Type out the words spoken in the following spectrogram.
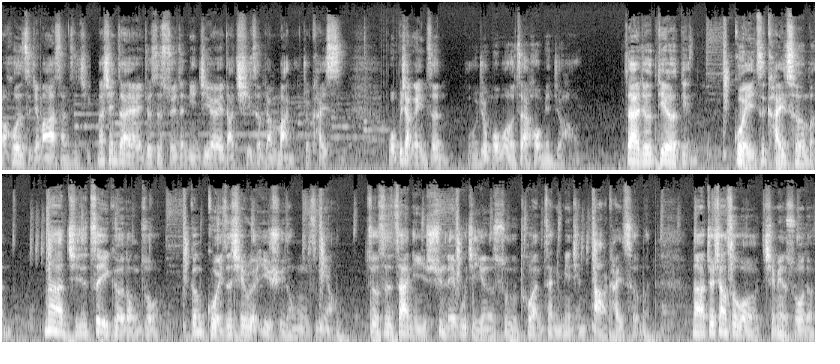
然后或者直接骂他三字经。那现在就是随着年纪越来越大，骑车比较慢了，就开始我不想跟你争，我就默默的在后面就好了。再来就是第二点，鬼子开车门。那其实这一个动作跟鬼子切入有异曲同工之妙，就是在你迅雷不及掩耳的速度，突然在你面前打开车门。那就像是我前面说的，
